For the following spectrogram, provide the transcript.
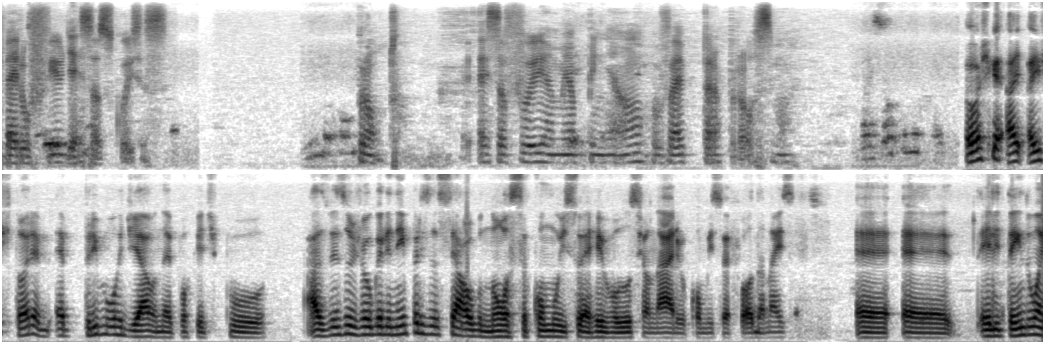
Battlefield, essas coisas. Pronto. Essa foi a minha opinião. Vai para a próxima. Eu acho que a, a história é primordial, né? Porque, tipo, às vezes o jogo ele nem precisa ser algo, nossa, como isso é revolucionário, como isso é foda, mas é, é, ele tendo uma,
